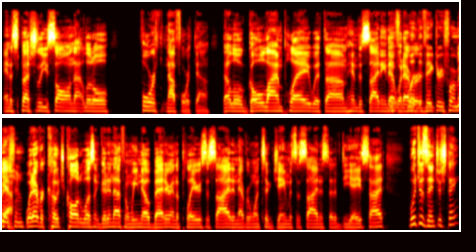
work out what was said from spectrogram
and especially you saw on that little fourth, not fourth down, that little goal line play with um, him deciding that What, whatever the victory yeah, formation? whatever coach called wasn't good enough, and we know better, and the players decide, and everyone took Jameis' side instead of DA's side, which was interesting.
